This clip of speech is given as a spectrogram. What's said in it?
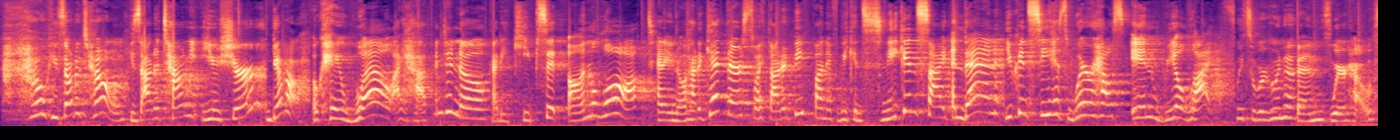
How? He's out of town. He's out of town, you sure? Yeah. Okay, well, I happen to know that he keeps it unlocked and I know how to get there, so I thought it'd be fun if we can sneak inside and then you can see his warehouse in real life. Wait, so we're going to Ben's warehouse?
